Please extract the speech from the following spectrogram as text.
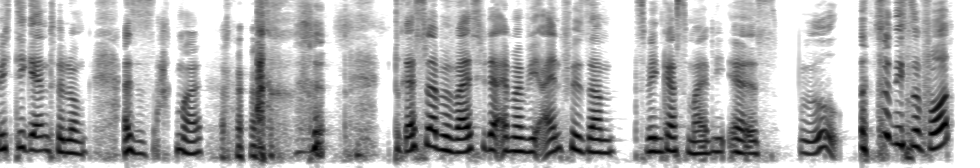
wichtige Enthüllung. Also sag mal. Dressler beweist wieder einmal, wie einfühlsam Zwinker-Smiley er ist. Uh. Finde ich sofort.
